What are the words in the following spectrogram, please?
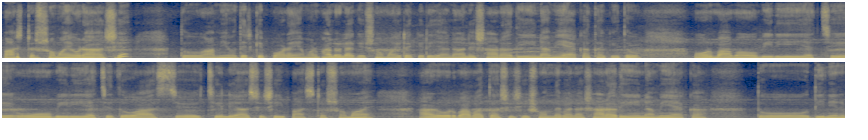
পাঁচটার সময় ওরা আসে। তো আমি ওদেরকে পড়াই, আমার ভালো লাগে সময়টা কেটে যায়। নাহলে সারাদিন আমি একা থাকি তো, ওর বাবাও বেরিয়ে যাচ্ছে, ও বেরিয়ে যাচ্ছে, তো আসছে, ছেলে আসে সেই পাঁচটার সময়, আর ওর বাবা তো আসে সেই সন্ধ্যাবেলা। সারাদিন আমি একা। তো দিনের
